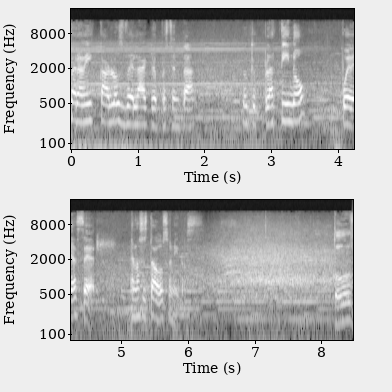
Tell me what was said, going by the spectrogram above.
Para mí, Carlos Vela representa lo que Platino puede hacer en los Estados Unidos. Todos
